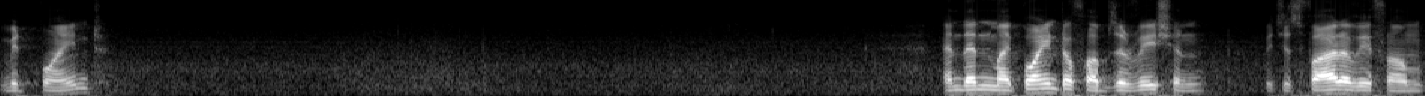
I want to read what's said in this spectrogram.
midpoint and then my point of observation which is far away from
